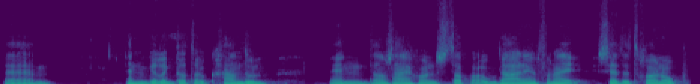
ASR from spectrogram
Um, en wil ik dat ook gaan doen? En dan zijn gewoon de stappen ook daarin van, hey, zet het gewoon op.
